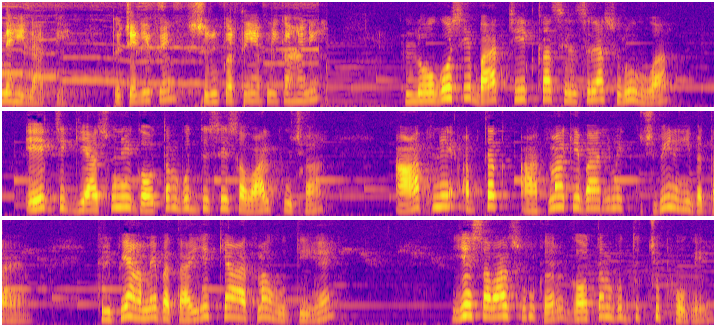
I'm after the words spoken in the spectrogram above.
नहीं लाते। तो चलिए फ्रेंड शुरू करते हैं अपनी कहानी। लोगों से बातचीत का सिलसिला शुरू हुआ। एक जिज्ञासु ने गौतम बुद्ध से सवाल पूछा, आपने अब तक आत्मा के बारे में कुछ भी नहीं बताया? कृपया हमें बताइए क्या आत्मा होती है? यह सवाल सुनकर गौतम बुद्ध चुप हो गए।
